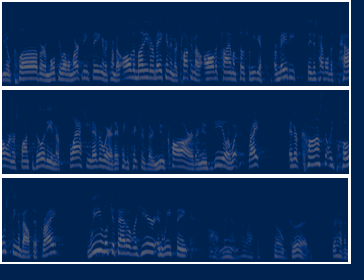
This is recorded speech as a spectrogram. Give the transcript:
you know, club or multi-level marketing thing and they're talking about all the money they're making and they're talking about it all the time on social media. Or maybe they just have all this power and responsibility and they're flashing it everywhere. They're taking pictures of their new car or their new deal or what, right? And they're constantly posting about this, right? We look at that over here and we think, oh man, their life is so good. They're having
